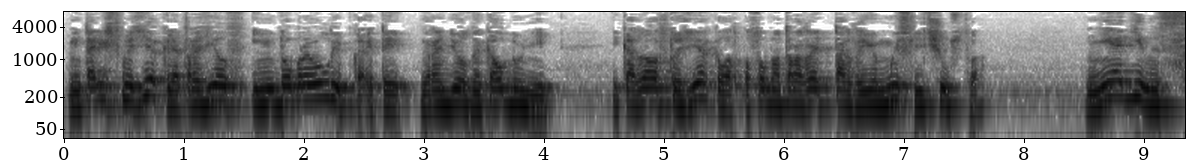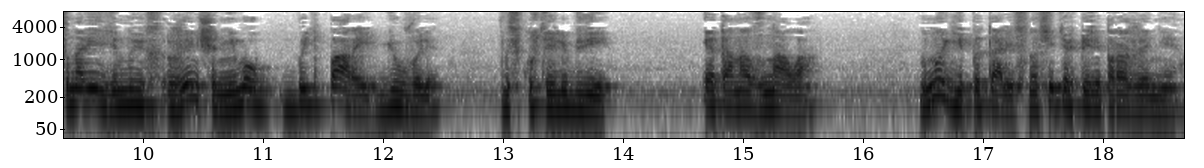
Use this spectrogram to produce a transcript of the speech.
В металлическом зеркале отразилась и недобрая улыбка этой грандиозной колдуньи, и казалось, что зеркало способно отражать также ее мысли и чувства. Ни один из сыновей земных женщин не мог быть парой Дювале искусстве любви. Это она знала. Многие пытались, но все терпели поражение.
